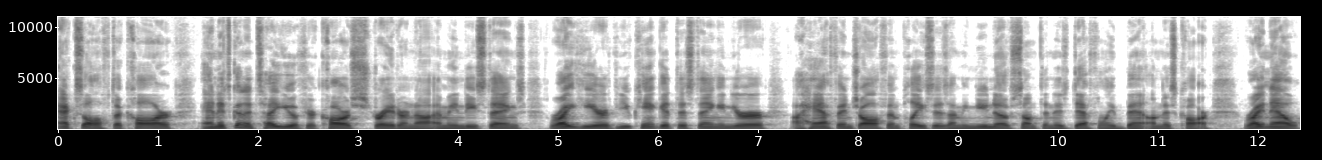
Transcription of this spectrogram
X off the car and it's going to tell you if your car is straight or not. I mean, these things right here, if you can't get this thing and you're a half inch off in places, I mean, you know something is definitely bent on this car. Right now,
